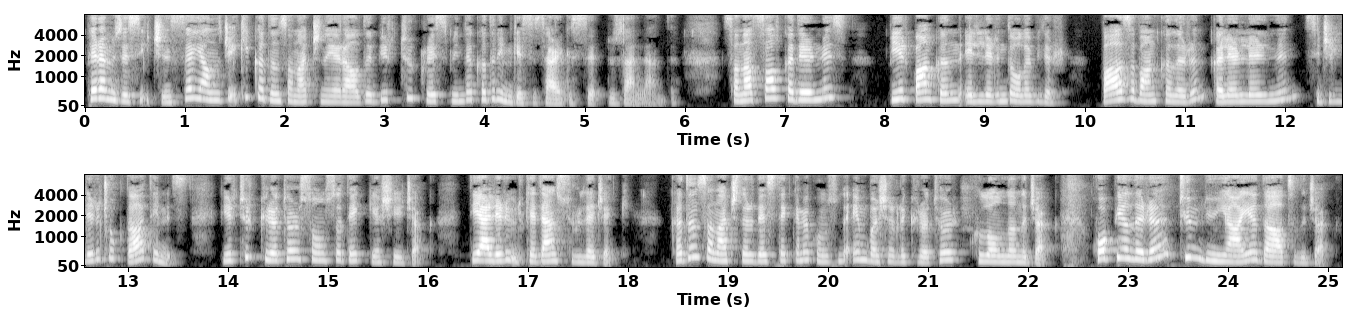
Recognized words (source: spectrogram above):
Pera Müzesi içinse yalnızca iki kadın sanatçının yer aldığı bir Türk resminde kadın imgesi sergisi düzenlendi. Sanatsal kaderiniz bir bankanın ellerinde olabilir. Bazı bankaların galerilerinin sicilleri çok daha temiz. Bir Türk küratör sonsuza dek yaşayacak. Diğerleri ülkeden sürülecek. Kadın sanatçıları destekleme konusunda en başarılı küratör klonlanacak. Kopyaları tüm dünyaya dağıtılacak.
